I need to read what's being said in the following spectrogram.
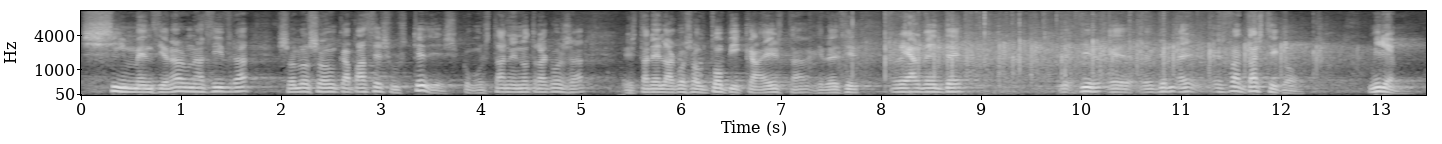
sin mencionar una cifra, solo son capaces ustedes, como están en otra cosa, están en la cosa utópica esta, quiero decir, realmente es decir, eh, eh, es fantástico. Miren,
